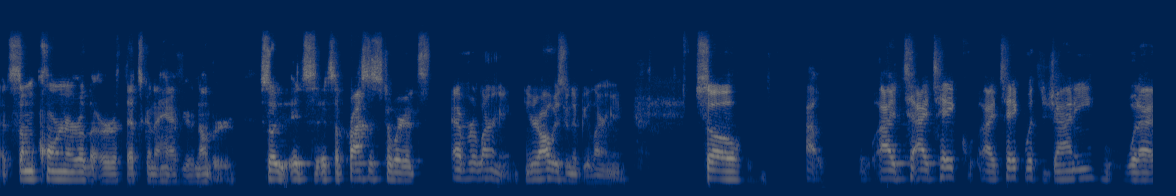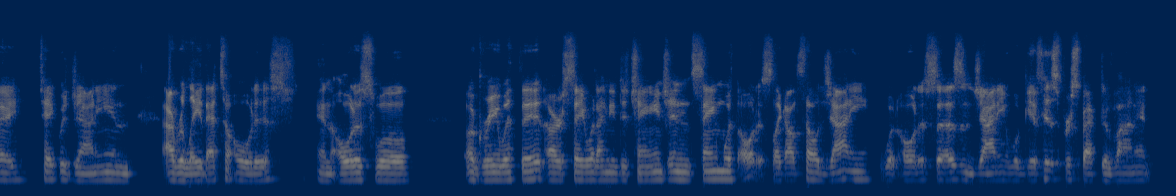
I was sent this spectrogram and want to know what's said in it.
at some corner of the earth that's going to have your number. So it's it's a process to where it's ever learning. You're always going to be learning. So I, t- I take I take with Johnny what I take with Johnny, and I relay that to Otis, and Otis will agree with it or say what I need to change. And same with Otis. Like I'll tell Johnny what Otis says, and Johnny will give his perspective on it.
